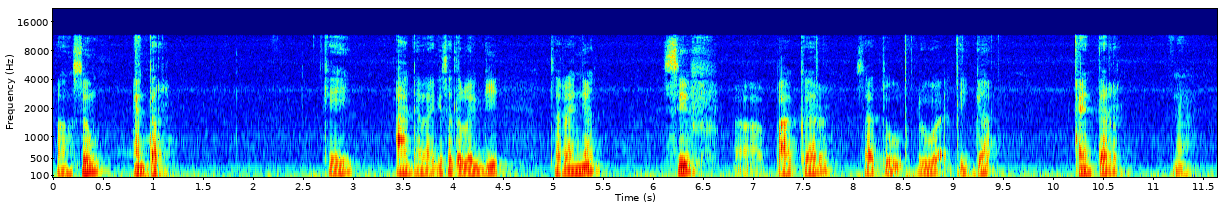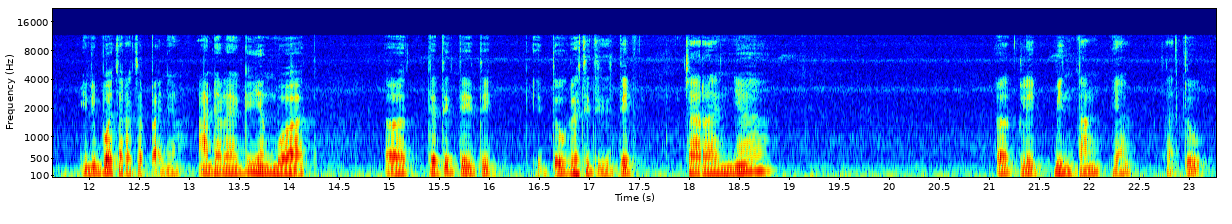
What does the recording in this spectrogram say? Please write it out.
Langsung enter. Oke ada lagi satu lagi. Caranya shift uh, pagar 1 2 3 enter. Nah ini buat cara cepatnya. Ada lagi yang buat uh, titik-titik uh, itu garis titik-titik. Caranya uh, klik bintang ya. Satu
